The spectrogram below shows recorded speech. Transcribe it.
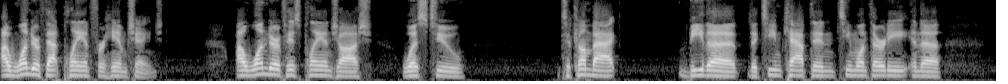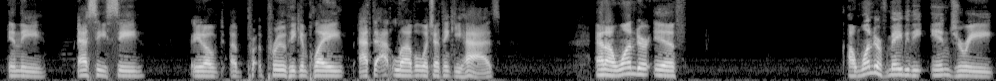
I wonder if that plan for him changed. I wonder if his plan, Josh, was to to come back, be the the team captain, team 130 in the in the SEC, you know, uh, pr- prove he can play at that level, which I think he has. And I wonder if I wonder if maybe the injury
